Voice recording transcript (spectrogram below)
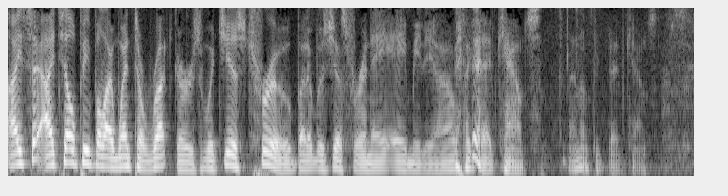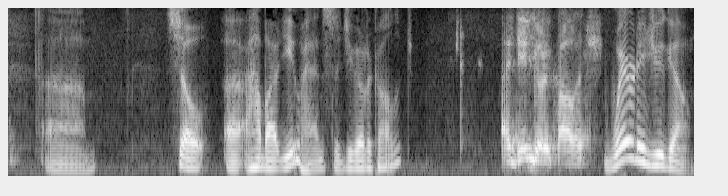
I say I tell people I went to Rutgers, which is true, but it was just for an AA meeting. I don't think that counts. I don't think that counts. Um, so, uh, how about you, Hans? Did you go to college? I did go to college. Where did you go?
